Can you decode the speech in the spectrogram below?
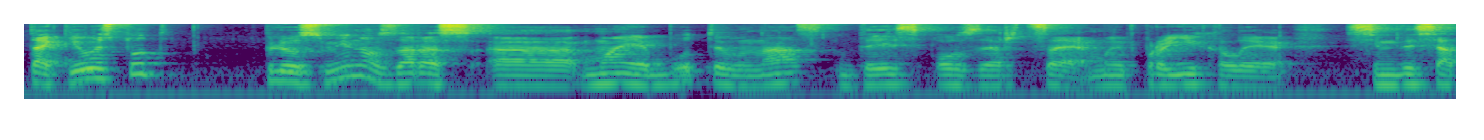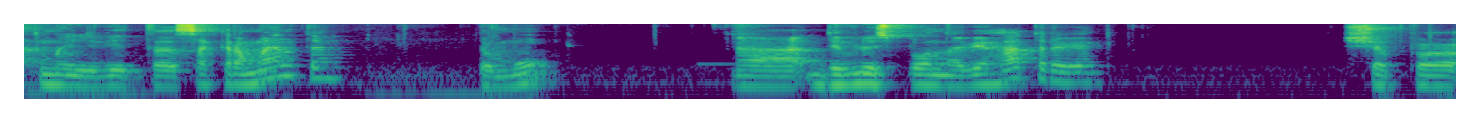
Так, і ось тут плюс-мінус зараз а, має бути у нас десь озерце. Ми проїхали 70 миль від е, Сакраменти, тому а, дивлюсь по навігаторові, щоб е,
